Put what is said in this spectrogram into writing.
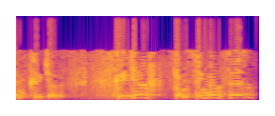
and creatures. Creatures from single cell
